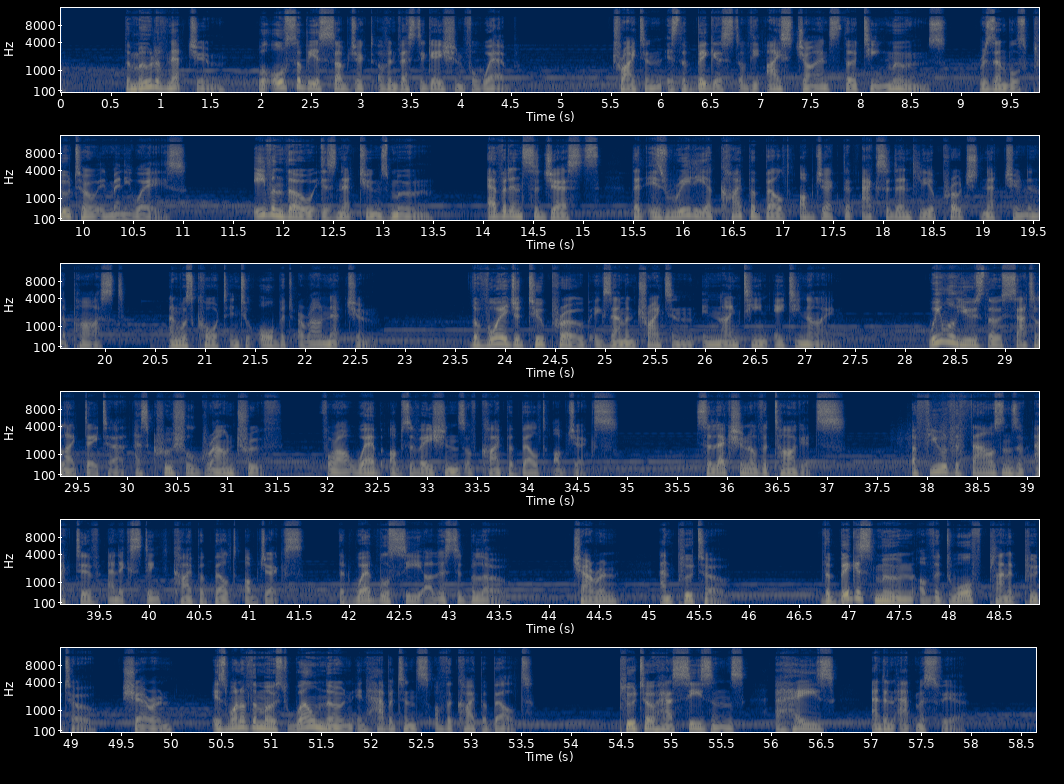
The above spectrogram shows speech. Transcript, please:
the moon of Neptune, will also be a subject of investigation for Webb. Triton is the biggest of the ice giant's 13 moons, resembles Pluto in many ways. Even though it is Neptune's moon, evidence suggests that it is really a Kuiper Belt object that accidentally approached Neptune in the past and was caught into orbit around Neptune. The Voyager 2 probe examined Triton in 1989. We will use those satellite data as crucial ground truth for our Webb observations of Kuiper Belt objects. Selection of the targets. A few of the thousands of active and extinct Kuiper Belt objects that Webb will see are listed below. Charon and Pluto. The biggest moon of the dwarf planet Pluto, Charon, is one of the most well-known inhabitants of the Kuiper Belt. Pluto has seasons, a haze, and an atmosphere.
